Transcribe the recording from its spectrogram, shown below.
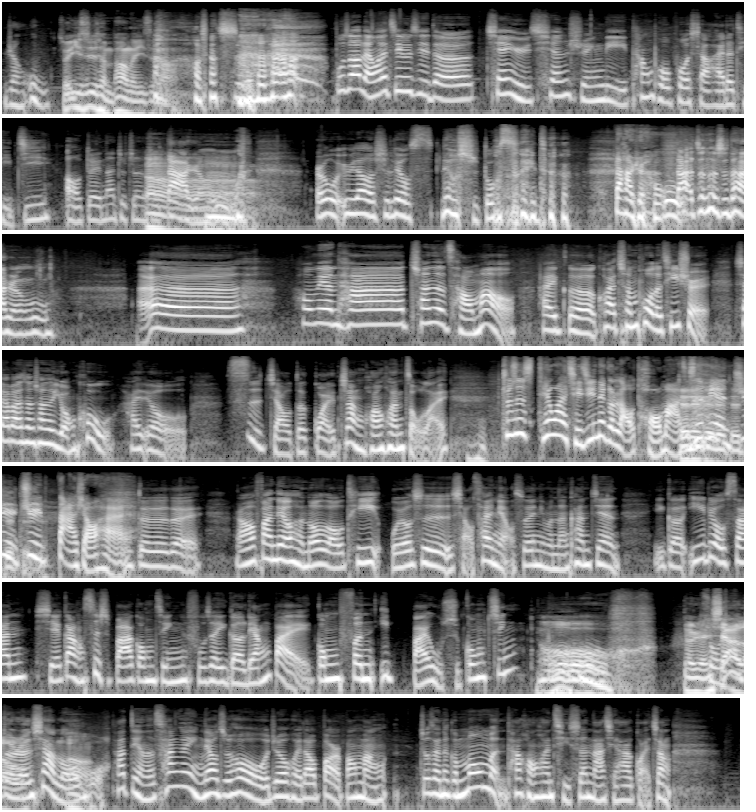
人物，所以意思是很胖的意思吗？好像是，不知道两位记不记得《千与千寻》里汤婆婆小孩的体积？哦，对，那就真的是大人物。嗯、而我遇到的是六十六十多岁的大人物，大真的是大人物。呃，后面他穿着草帽，还有一个快撑破的 T 恤，下半身穿着泳裤，还有。四脚的拐杖缓缓走来，就是《天外奇迹》那个老头嘛，只是变巨巨大小孩。对对对，然后饭店有很多楼梯，我又是小菜鸟，所以你们能看见一个一六三斜杠四十八公斤，扶着一个两百公分一百五十公斤哦的人下楼，的人下楼。他点了餐跟饮料之后，我就回到 bar 帮忙。就在那个 moment，他缓缓起身，拿起他的拐杖。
